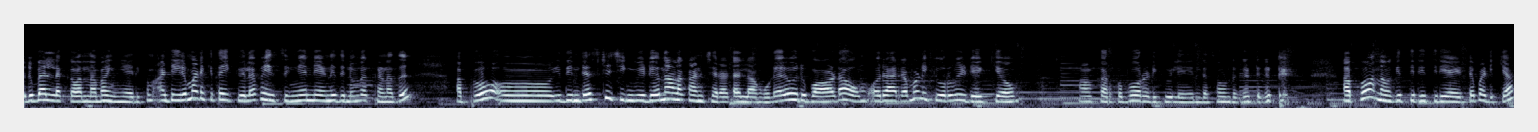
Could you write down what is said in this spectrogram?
ഒരു ബെല്ലൊക്കെ വന്നാൽ ഭംഗിയായിരിക്കും. അടിയിൽ മടക്കി തയ്ക്കൂല. ഫേസിങ് തന്നെയാണ് ഇതിനും വെക്കണത്. അപ്പോൾ ഇതിന്റെ സ്റ്റിച്ചിങ് വീഡിയോ നാളെ കാണിച്ചു തരാം കേട്ടോ എല്ലാം കൂടെ ഒരുപാടാവും. ഒരു അരമണിക്കൂർ വീഡിയോ ഒക്കെ ആവും. ആൾക്കാർക്ക് ബോറടിക്കൂലേ എന്റെ സൗണ്ട് കേട്ട് കേട്ട്. അപ്പോൾ നമുക്ക് ഇത്തിരി ഇത്തിരി ആയിട്ട് പഠിക്കാം.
